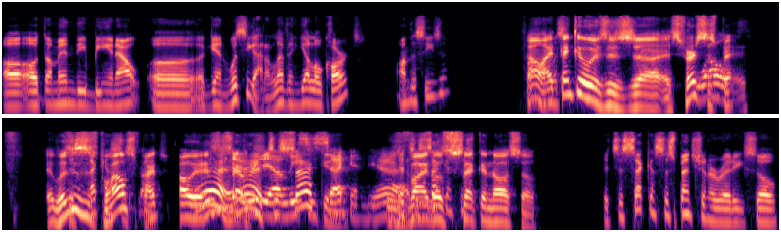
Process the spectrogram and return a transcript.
Uh, Otamendi being out uh, again. What's he got? Eleven yellow cards on the season. Oh, I mistaken. think it was his uh, his first Twelve. suspension. It was His his second twelfth. suspension. Oh, it is. Yeah, his yeah, second. it's yeah, a at least his second. second. Yeah. It's It's a Weigl's second second also. It's a second suspension already. So,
